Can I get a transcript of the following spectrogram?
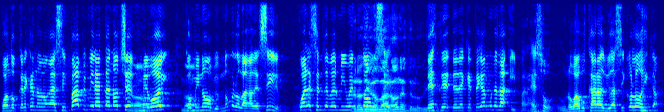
cuando crezcan no van a decir, papi, mira, esta noche me voy con mi novio. No me lo van a decir. ¿Cuál es el deber mío Pero entonces? los varones te lo dicen. Desde, desde, que tengan una edad, y para eso uno va a buscar ayuda psicológica,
